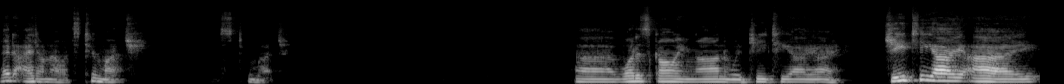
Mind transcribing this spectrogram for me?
I, I don't know. It's too much. It's too much. Uh, what is going on with GTII? GTII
